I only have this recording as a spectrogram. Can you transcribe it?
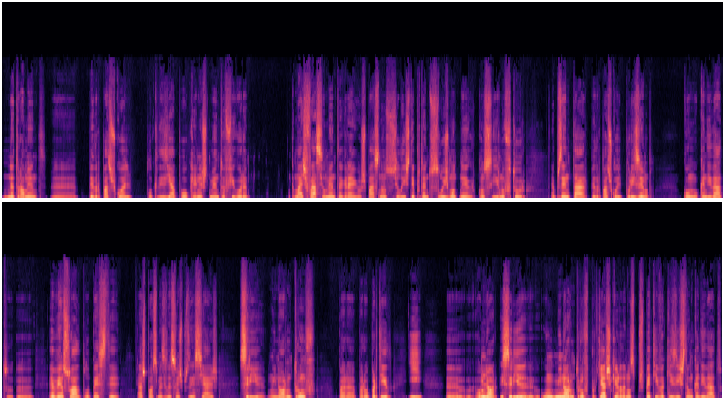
Naturalmente. Pedro Passos Coelho, pelo que dizia há pouco, é neste momento a figura que mais facilmente agrega o espaço não socialista e, portanto, se Luís Montenegro conseguir no futuro apresentar Pedro Passos Coelho, por exemplo, como candidato uh, abençoado pelo PSD às próximas eleições presidenciais, seria um enorme trunfo para, para o partido e, uh, ou melhor, isso seria um enorme trunfo porque à esquerda não se perspectiva que exista um candidato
